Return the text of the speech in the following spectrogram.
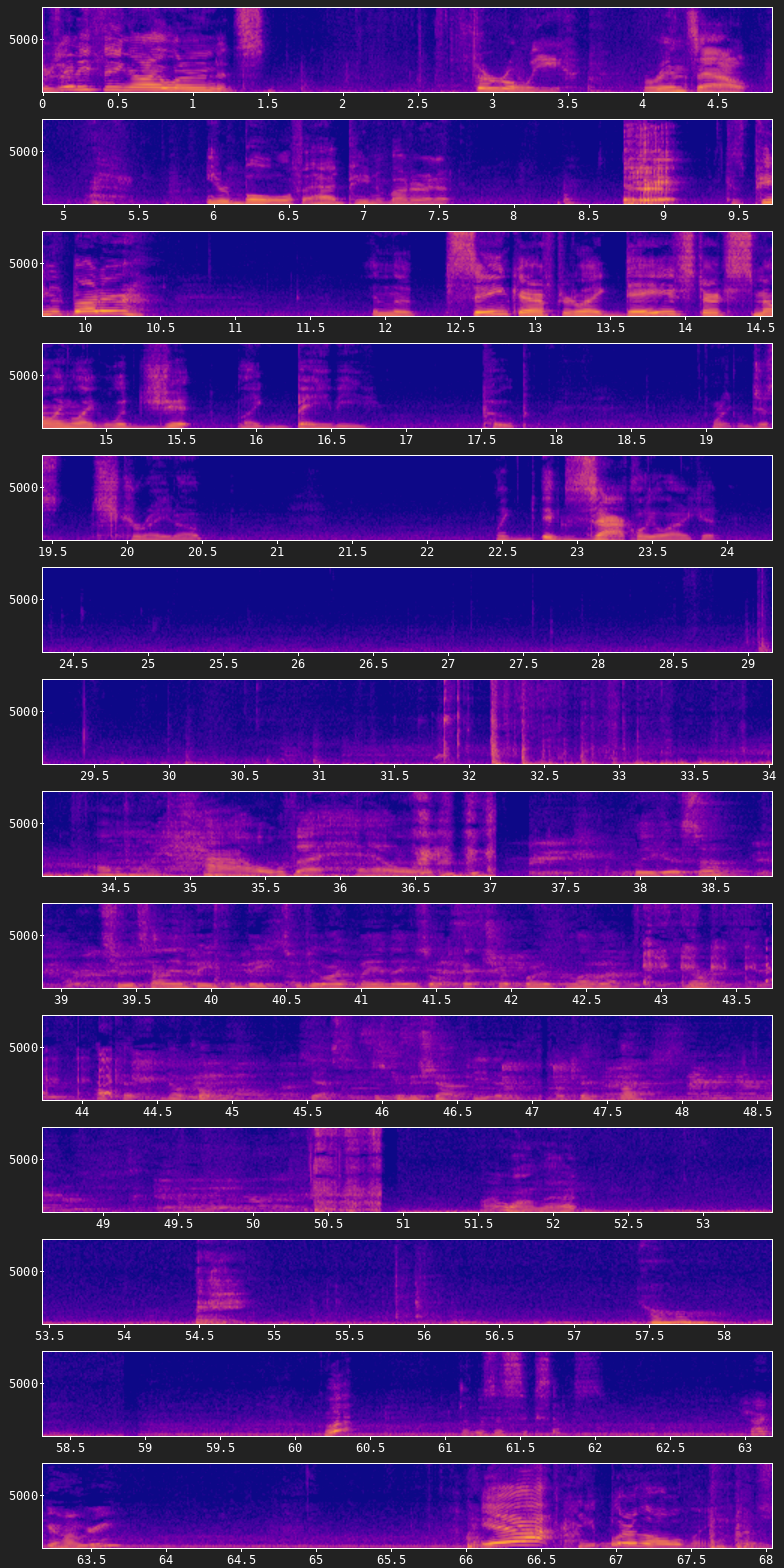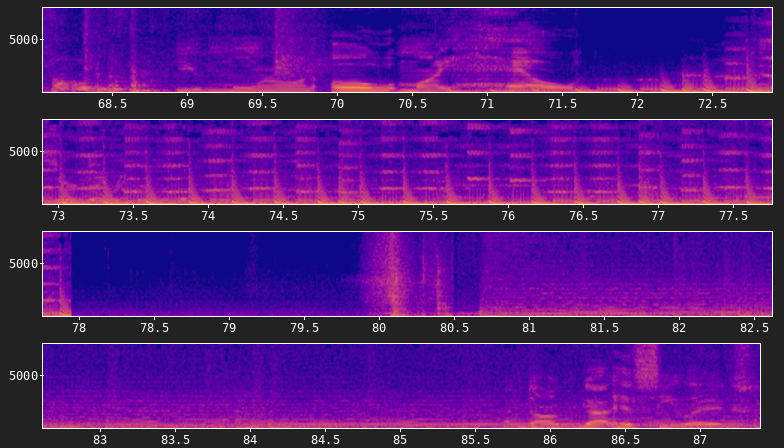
there's anything I learned, it's thoroughly rinse out your bowl if it had peanut butter in it. Because peanut butter in the sink after like days starts smelling like legit like baby poop. Like just straight up. Like exactly like it. Oh my, how the hell? There you go, sir. Two Italian beef and beans. Would you like mayonnaise or ketchup or anything like that? No? Okay, no problem. Yes, just give me a shout if you need anything. Okay, bye. I want that. Oh. What? That was a success. Shark, you hungry? Yeah, you blur the whole thing. You moron. Oh my hell. Deserved every bit of it. That dog got his sea legs.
